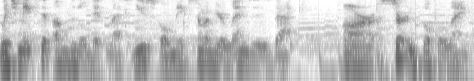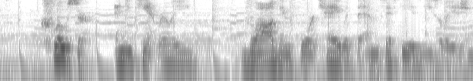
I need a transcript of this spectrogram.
which makes it a little bit less useful, makes some of your lenses that are a certain focal length closer, and you can't really vlog in 4K with the M50 as easily as you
